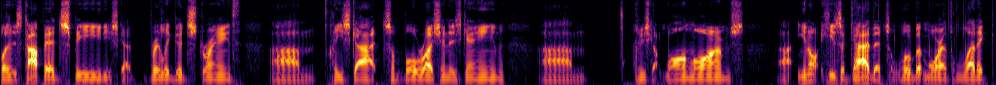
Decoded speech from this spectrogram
But his top edge speed, he's got really good strength. Um, he's got some bull rush in his game. Um, he's got long arms. Uh, you know, he's a guy that's a little bit more athletic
